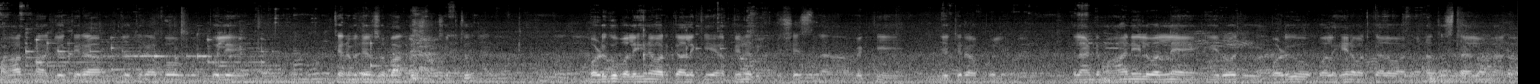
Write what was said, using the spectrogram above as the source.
మహాత్మా జ్యోతిరా జ్యోతిరాబో పూలే జన్మదిన శుభాకాంక్షలు చెప్తూ బడుగు బలహీన వర్గాలకి అభ్యున్నతి కృషి చేసిన వ్యక్తి జ్యోతిరావు పూలే. ఇలాంటి మహనీయుల వల్లనే ఈరోజు బడుగు బలహీన వర్గాల వారు ఉన్నత స్థాయిలో ఉన్నారు.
